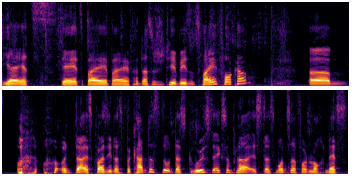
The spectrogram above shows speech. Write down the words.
die ja jetzt, der jetzt bei, bei Fantastische Tierwesen 2 vorkam. Ähm, und da ist quasi das bekannteste und das größte Exemplar ist das Monster von Loch Ness.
